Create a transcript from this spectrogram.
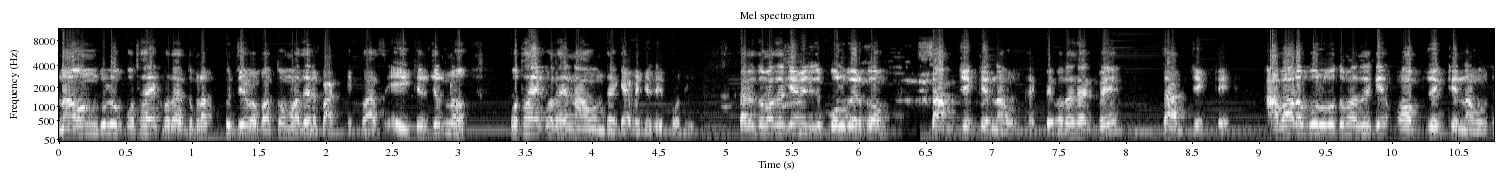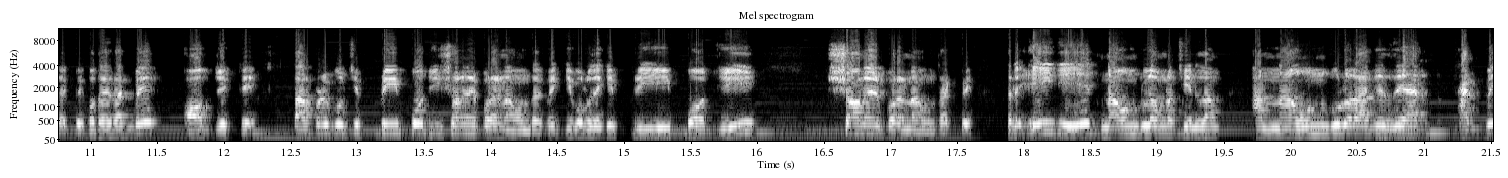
নাউনগুলো কোথায় কোথায় তোমরা খুঁজে পাবা তোমাদের বাক্যে ক্লাস এইট এর জন্য, কোথায় কোথায় নাউন থাকে আমি যদি বলি। তাহলে তোমাদেরকে আমি যদি বলব এরকম সাবজেক্টে নাউন থাকবে। কোথায় থাকবে? সাবজেক্টে আবারও বলব তোমাদেরকে অবজেক্টে নাউন থাকবে। কোথায় থাকবে? অবজেক্টে তারপরে বলছি প্রিপোজিশনের পরে নাউন থাকবে। কি বলো দেখি? প্রিপোজিশনের পরে নাউন থাকবে। তাহলে এই যে নাউনগুলো আমরা চিনলাম, আর নাউনগুলোর আগে যে থাকবে,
